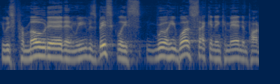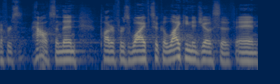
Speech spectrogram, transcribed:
he was promoted. And he was basically, well, he was second in command in Potiphar's house. And then Potiphar's wife took a liking to Joseph and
